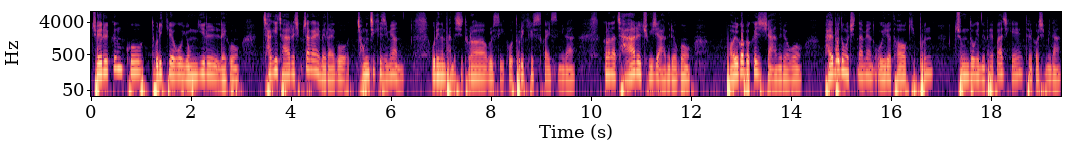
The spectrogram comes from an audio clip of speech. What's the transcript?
죄를 끊고 돌이키려고 용기를 내고 자기 자아를 십자가에 매달고 정직해지면 우리는 반드시 돌아올 수 있고 돌이킬 수가 있습니다. 그러나 자아를 죽이지 않으려고 벌거벗겨지지 않으려고 발버둥을 친다면 오히려 더 깊은 중독의 늪에 빠지게 될 것입니다.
